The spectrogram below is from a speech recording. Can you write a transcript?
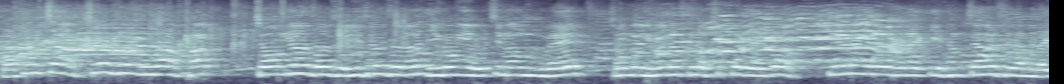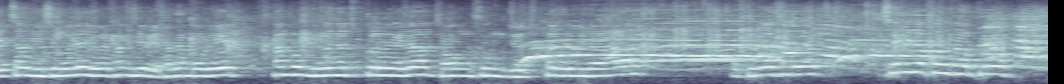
자, 상장 최우선 수상 박정현 선수. 이 선수는 2025 울진한국의 전국 유명클럽 축구대회에서 뛰어난 보내기 상장을 수여합니다. 2025년 6월 30일 사단법인 한국유소년 축구회장 정승준 축하드립니다. 자, 들어가시고요. 최민혁 선수 앞으로.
